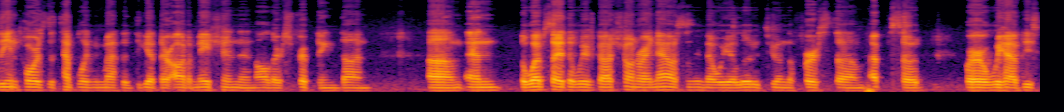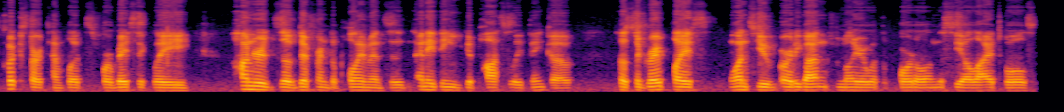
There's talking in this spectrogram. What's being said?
lean towards the templating method to get their automation and all their scripting done. Um, and the website that we've got shown right now is something that we alluded to in the first um, episode, where we have these quick start templates for basically hundreds of different deployments, anything you could possibly think of. So it's a great place once you've already gotten familiar with the portal and the CLI tools,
